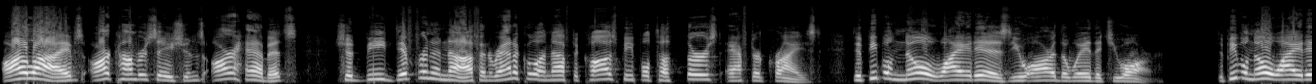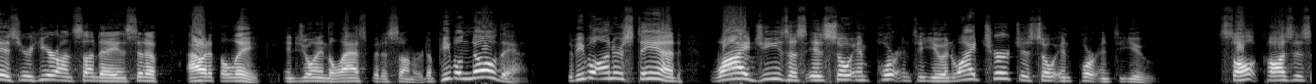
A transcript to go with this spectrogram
Our lives, our conversations, our habits should be different enough and radical enough to cause people to thirst after Christ? Do people know why it is you are the way that you are? Do people know why it is you're here on Sunday instead of out at the lake enjoying the last bit of summer? Do people know that? Do people understand why Jesus is so important to you and why church is so important to you? Salt causes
